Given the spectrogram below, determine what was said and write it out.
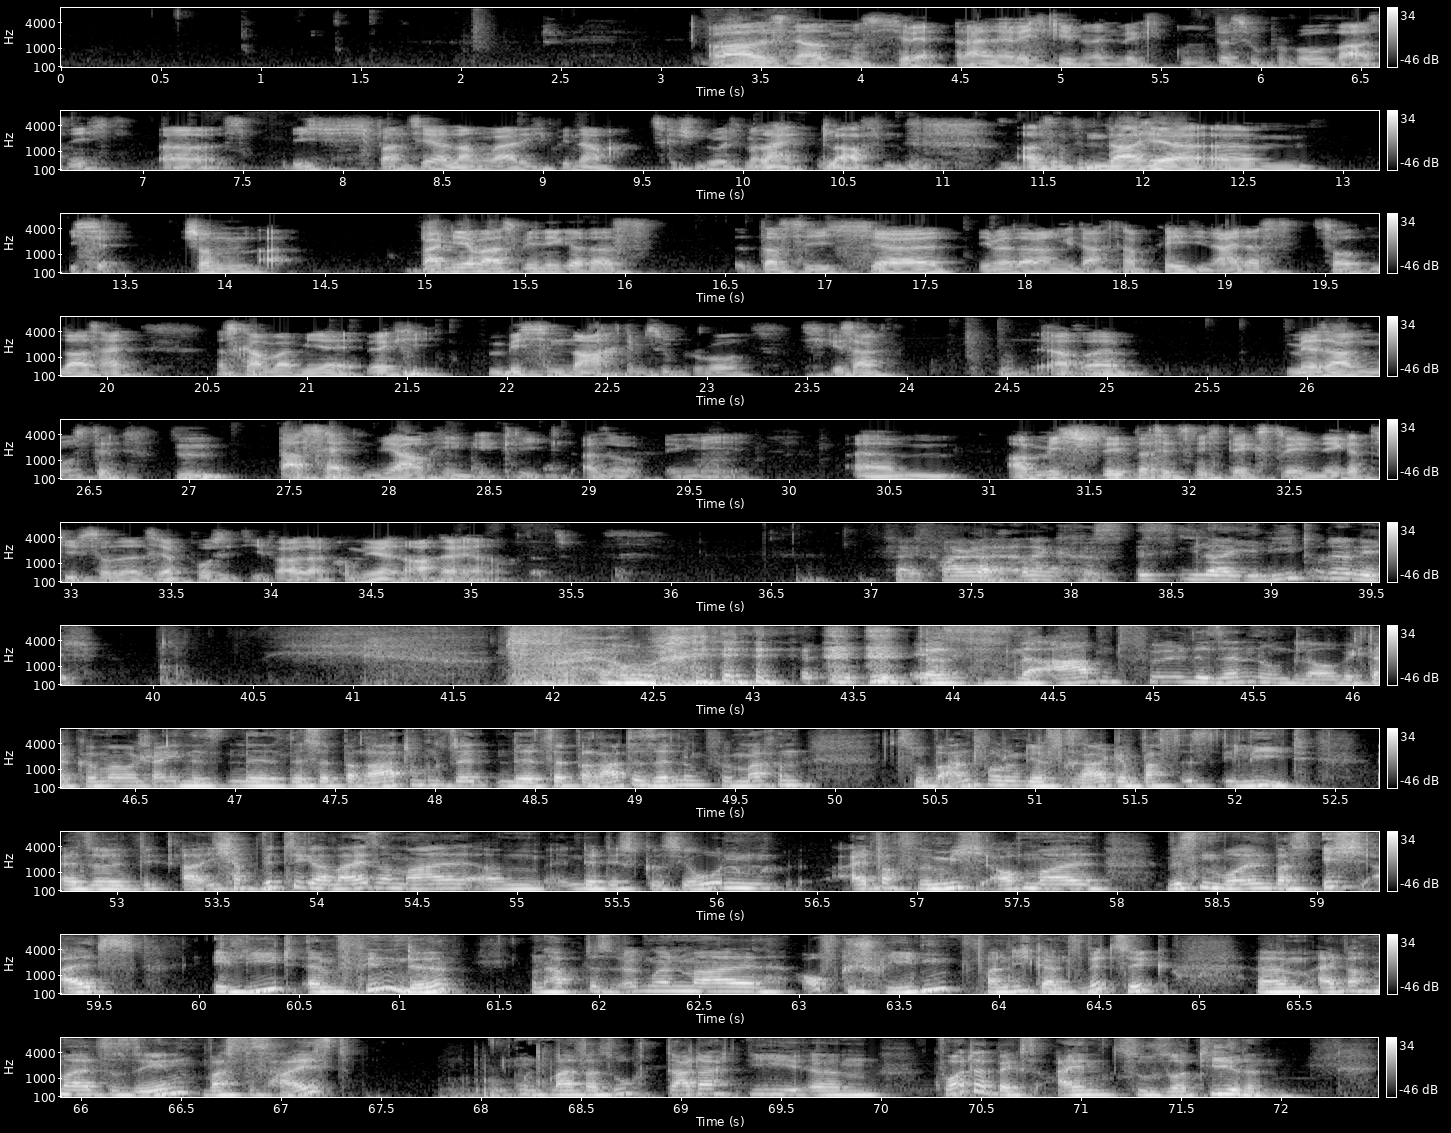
Aber alles in allem muss ich Rainer recht geben, ein wirklich guter Super Bowl war es nicht. Äh, ich fand es sehr langweilig, bin auch zwischendurch mal eingelaufen. Also von daher, ähm, ich schon, bei mir war es weniger, dass, dass ich äh, immer daran gedacht habe, hey, die Niners sollten da sein. Das kam bei mir wirklich ein bisschen nach dem Super Bowl, dass ich gesagt, äh, mir sagen musste, hm, das hätten wir auch hingekriegt. Also irgendwie, ähm, aber mich stimmt das jetzt nicht extrem negativ, sondern sehr positiv, aber da kommen wir ja nachher ja noch dazu. Vielleicht Frage an den anderen Chris. Ist Eli Elite oder nicht? Oh. das ist eine abendfüllende Sendung, glaube ich. Da können wir wahrscheinlich eine, eine, eine, Separatung, eine separate Sendung für machen zur Beantwortung der Frage, was ist Elite? Also ich habe witzigerweise mal ähm, in der Diskussion einfach für mich auch mal wissen wollen, was ich als Elite empfinde und habe das irgendwann mal aufgeschrieben, fand ich ganz witzig, ähm, einfach mal zu sehen, was das heißt und mal versucht, dadurch die ähm, Quarterbacks einzusortieren.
